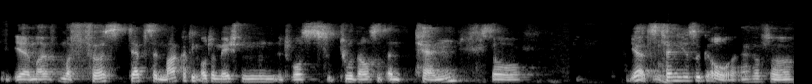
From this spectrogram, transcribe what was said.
Yeah, my, my first steps in marketing automation, it was 2010. So yeah, it's 10 years ago. I have uh,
